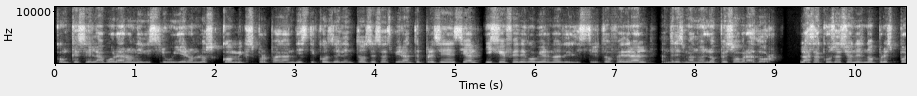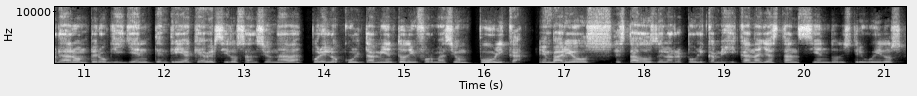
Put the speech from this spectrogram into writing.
con que se elaboraron y distribuyeron los cómics propagandísticos del entonces aspirante presidencial y jefe de gobierno del Distrito Federal, Andrés Manuel López Obrador. Las acusaciones no prosperaron, pero Guillén tendría que haber sido sancionada por el ocultamiento de información pública. En varios estados de la República Mexicana ya están siendo distribuidos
